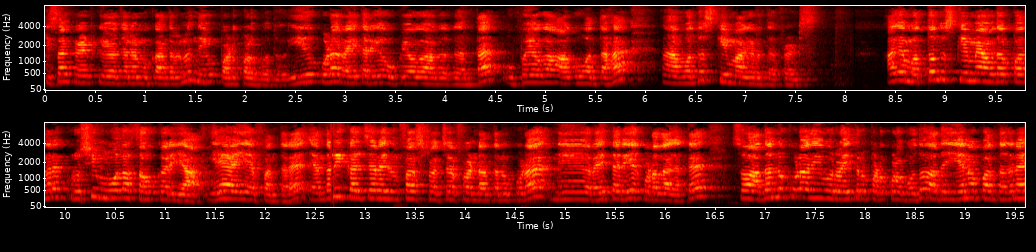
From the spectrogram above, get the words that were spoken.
ಕಿಸಾನ್ ಕ್ರೆಡಿಟ್ ಯೋಜನೆ ಮುಖಾಂತರ ನೀವು ಪಡ್ಕೊಳ್ಬಹುದು ಇದು ಕೂಡ ರೈತರಿಗೆ ಉಪಯೋಗ ಆಗಂತ, ಉಪಯೋಗ ಆಗುವಂತಹ ಒಂದು ಸ್ಕೀಮ್ ಆಗಿರುತ್ತೆ ಫ್ರೆಂಡ್ಸ್ ಹಾಗೆ ಮತ್ತೊಂದು ಸ್ಕೀಮ್ ಯಾವ್ದಪ್ಪ ಅಂದ್ರೆ ಕೃಷಿ ಮೂಲ ಸೌಕರ್ಯ, ಎ ಐ ಎಫ್ ಅಂತಾರೆ. ಅಗ್ರಿಕಲ್ಚರ್ ಇನ್ಫ್ರಾಸ್ಟ್ರಕ್ಚರ್ ಫಂಡ್ ಅಂತಾನು ಕೂಡ ನೀವು ರೈತರಿಗೆ ಕೊಡಲಾಗುತ್ತೆ. ಸೊ ಅದನ್ನು ಕೂಡ ನೀವು ರೈತರು ಪಡ್ಕೊಳ್ಬಹುದು ಅದು ಏನಪ್ಪ ಅಂತಂದ್ರೆ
